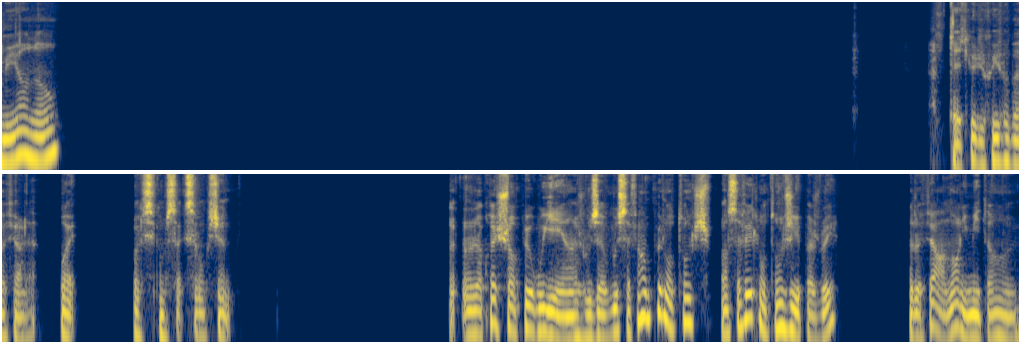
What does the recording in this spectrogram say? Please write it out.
Mur, non. Peut-être que du coup, il faut pas faire là. Ouais. Ouais, c'est comme ça que ça fonctionne. Euh, après, je suis un peu rouillé, hein, je vous avoue. Ça fait un peu longtemps que je... Enfin, ça fait longtemps que j'y ai pas joué. Ça doit faire un an limite. Hein. Euh.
